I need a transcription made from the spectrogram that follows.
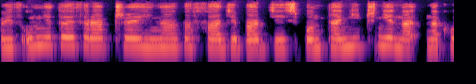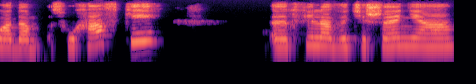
Więc u mnie to jest raczej na zasadzie bardziej spontanicznie. Na, nakładam słuchawki, e, chwila wyciszenia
